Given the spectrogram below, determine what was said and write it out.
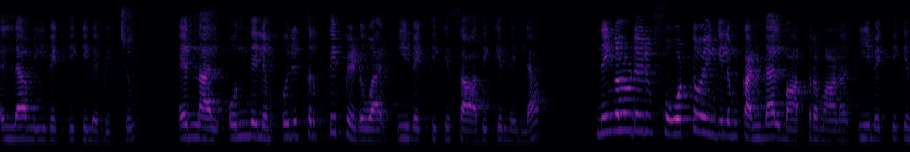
എല്ലാം ഈ വ്യക്തിക്ക് ലഭിച്ചു. എന്നാൽ ഒന്നിലും ഒരു തൃപ്തിപ്പെടുവാൻ ഈ വ്യക്തിക്ക് സാധിക്കുന്നില്ല. നിങ്ങളുടെ ഒരു ഫോട്ടോ എങ്കിലും കണ്ടാൽ മാത്രമാണ് ഈ വ്യക്തിക്ക്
